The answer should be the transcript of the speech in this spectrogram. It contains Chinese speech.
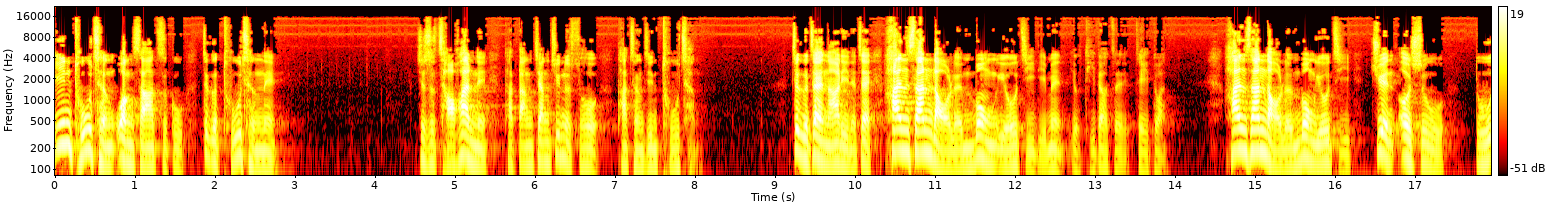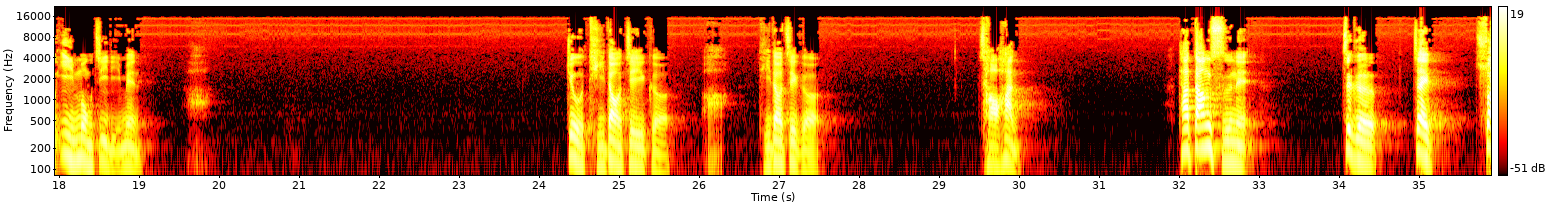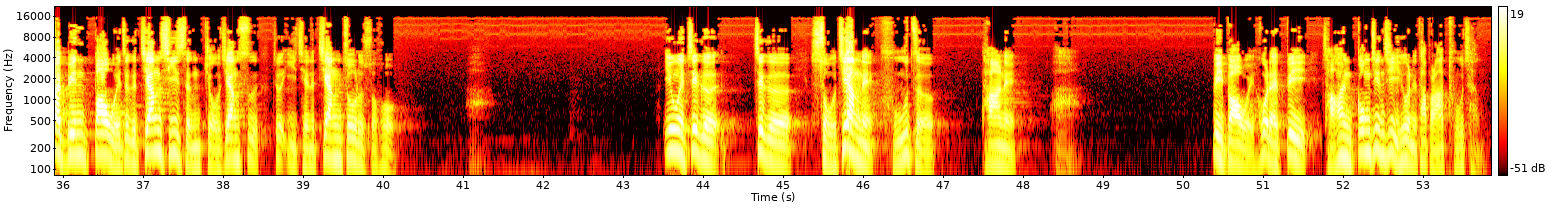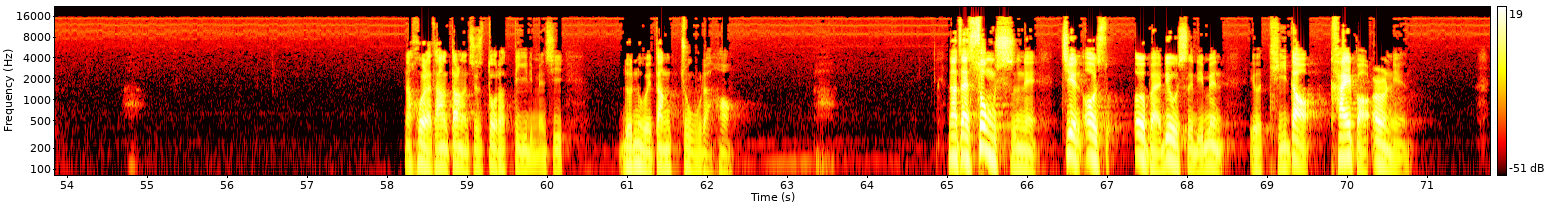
因屠城妄杀之故，这个屠城呢，就是曹汉呢，他当将军的时候，他曾经屠城。这个在哪里呢？在《憨山老人梦游集》里面有提到这这一段，《憨山老人梦游集》卷二十五《独异梦记》里面啊，就提到这个啊，提到这个曹汉，他当时呢，这个在。率兵包围这个江西省九江市，就以前的江州的时候，啊，因为这个这个守将呢，福泽，他呢，啊，被包围，后来被曹汉攻进去以后呢，他把他屠城，那后来他当然就是堕到地狱里面去，轮回当猪了，哈。啊那在《宋史》呢，建二十二百六十里面有提到，开宝二年，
